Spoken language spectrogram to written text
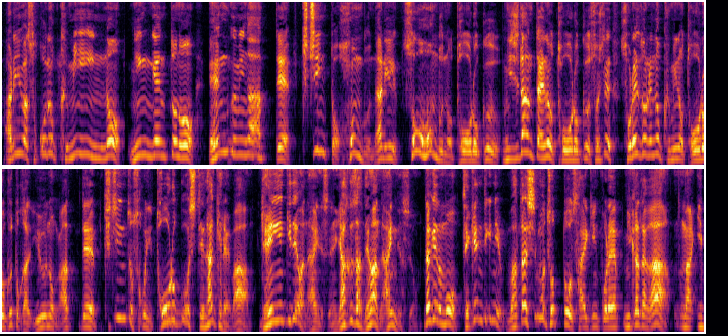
あるいはそこの組員の人間との縁組があってきちんと本部なり総本部の登録二次団体の登録そしてそれぞれの組の登録とかいうのがあってきちんとそこに登録をしてなければ現役ではないんですね。ヤクザではないんですよ。だけども世間的に私もちょっと最近これ見方が、まあ、一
